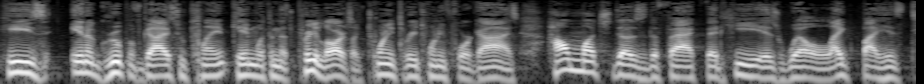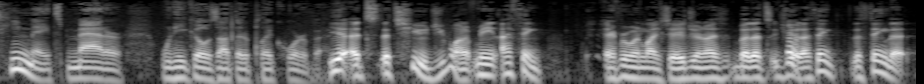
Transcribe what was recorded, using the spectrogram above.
He's in a group of guys who claim, came with him that's pretty large, like 23, 24 guys. How much does the fact that he is well liked by his teammates matter when he goes out there to play quarterback? Yeah, it's, it's huge. You want, I mean, I think everyone likes Adrian, but that's sure. good. I think the thing that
